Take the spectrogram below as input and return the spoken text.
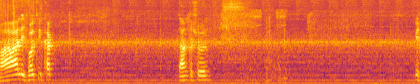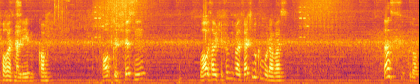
Mann, ich wollte die Kack... Dankeschön. Ich brauche erstmal Leben, komm. Drauf geschissen. Wow, jetzt habe ich hier 50 Mal Fleisch bekommen oder was? Das sieht gut aus.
